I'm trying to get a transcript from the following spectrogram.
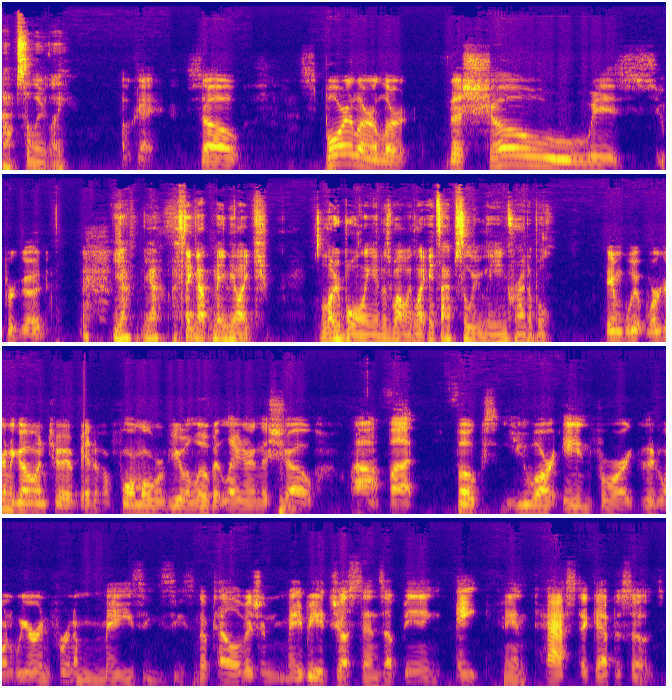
Absolutely. Okay, so spoiler alert: the show is super good. Yeah, yeah. I think that maybe like lowballing it as well. Like it's absolutely incredible. And we- we're going to go into a bit of a formal review a little bit later in the show. Uh, but folks, you are in for a good one. We are in for an amazing season of television. Maybe it just ends up being eight fantastic episodes,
